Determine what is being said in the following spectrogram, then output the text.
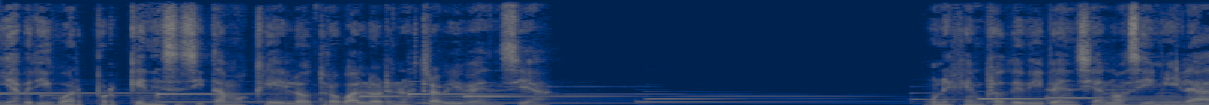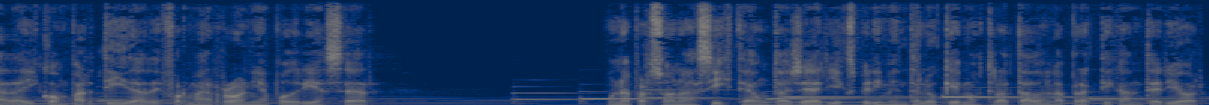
y averiguar por qué necesitamos que el otro valore nuestra vivencia. Un ejemplo de vivencia no asimilada y compartida de forma errónea podría ser una persona asiste a un taller y experimenta lo que hemos tratado en la práctica anterior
